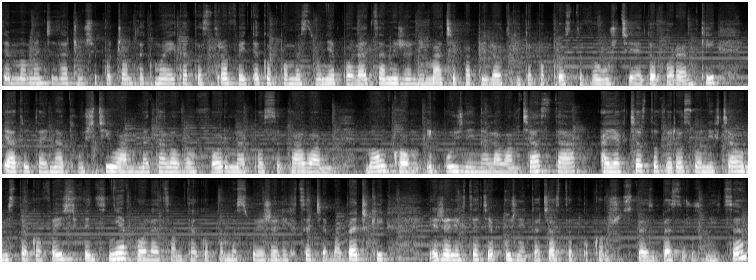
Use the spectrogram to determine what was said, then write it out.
W tym momencie zaczął się początek mojej katastrofy i tego pomysłu nie polecam. Jeżeli macie papilotki, to po prostu wyłóżcie je do foremki. Ja tutaj natłuściłam metalową formę, posypałam mąką i później nalałam ciasta, a jak ciasto wyrosło, nie chciało mi z tego wyjść, więc nie polecam tego pomysłu, jeżeli chcecie babeczki. Jeżeli chcecie później to ciasto pokruszyć, to jest bez różnicy.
